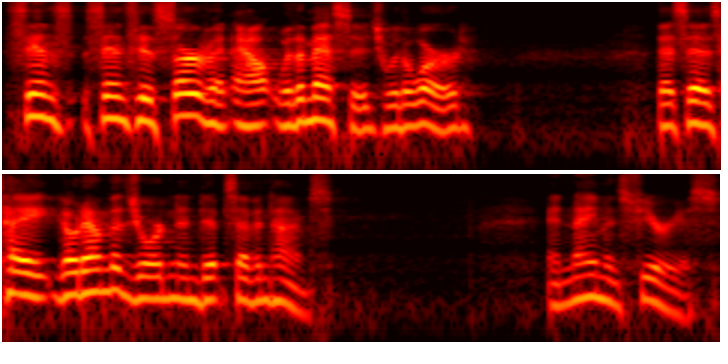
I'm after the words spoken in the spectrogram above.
Sends, sends his servant out with a message, with a word that says, Hey, go down the Jordan and dip seven times. And Naaman's furious.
